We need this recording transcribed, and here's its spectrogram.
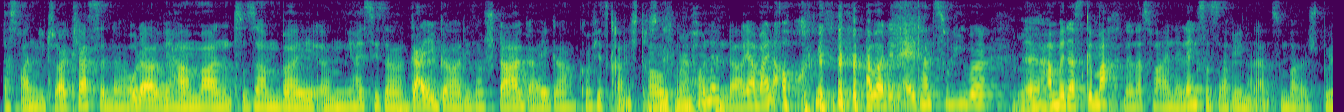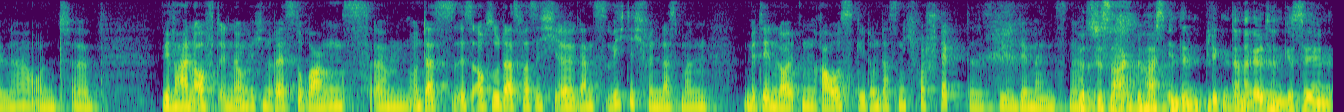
Das fanden die total klasse. Ne? Oder wir haben waren zusammen bei, ähm, wie heißt dieser Geiger, dieser Stargeiger, komme ich jetzt gerade nicht drauf. nicht Holländer, ja, meine auch nicht. Aber den Eltern zuliebe äh, haben wir das gemacht. Ne? Das war in der Längstes Arena dann zum Beispiel. Ne? Und äh, wir waren oft in irgendwelchen Restaurants. Ähm, und das ist auch so das, was ich äh, ganz wichtig finde, dass man mit den Leuten rausgeht und das nicht versteckt ist, diese Demenz. Ne? Würdest du sagen, du hast in den Blicken deiner Eltern gesehen,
